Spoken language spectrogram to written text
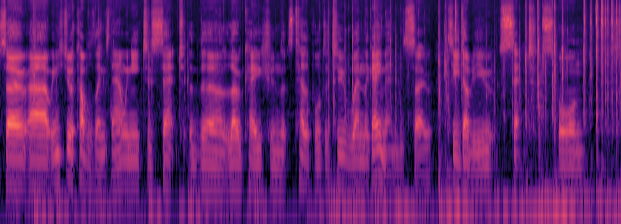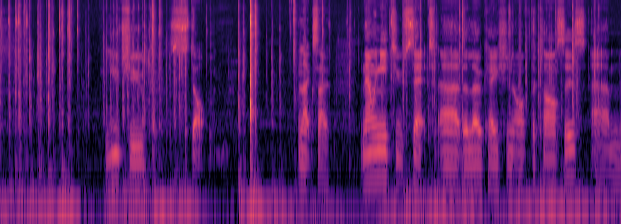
So uh, we need to do a couple of things now. We need to set the location that's teleported to when the game ends. So CW set spawn YouTube stop, like so. Now we need to set uh, the location of the classes um,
